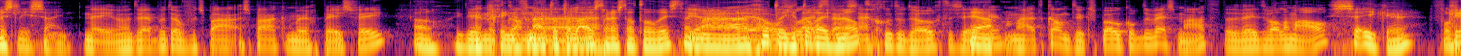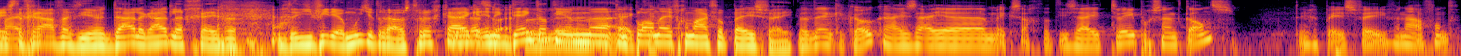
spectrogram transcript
beslist zijn. Nee, want we hebben het over het Spa Spakenburg PSV. Oh, ik, En denk, ik ging ervan uit dat de eh, luisteraars dat al wisten. maar ja, eh, goed dat je toch even meldt. zijn goed op de hoogte, zeker. Ja. Maar het kan natuurlijk spoken op de Westmaat. Dat weten we allemaal. Zeker. Chris mij- de Graaf heeft hier duidelijk uitleg gegeven. Die video moet je trouwens terugkijken. en ik denk dat hij een, een, eh, een plan heeft gemaakt voor PSV. Dat denk ik ook. Hij zei, ehm, ik zag dat hij zei 2% kans tegen PSV vanavond.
